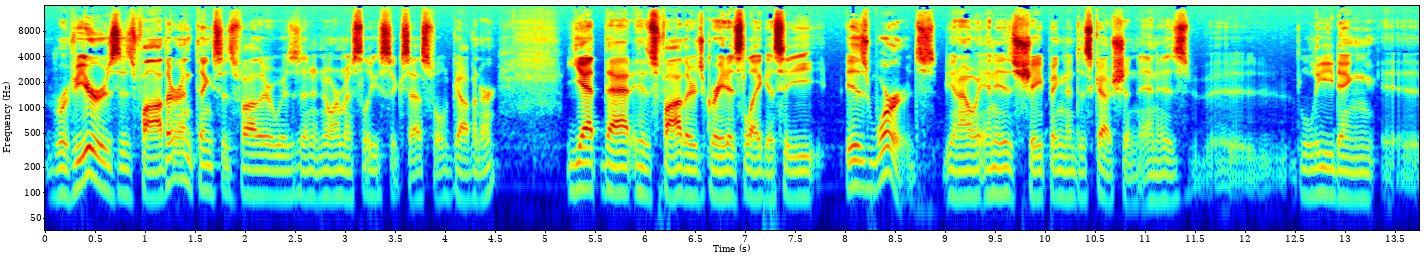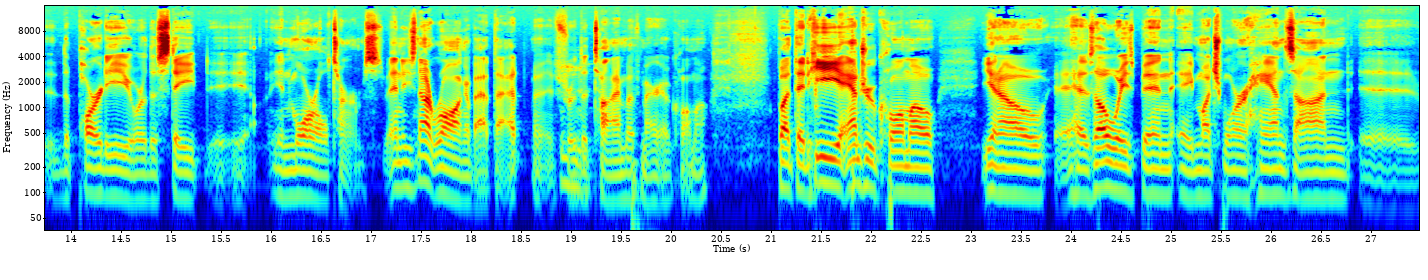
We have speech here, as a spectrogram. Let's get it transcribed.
reveres his father and thinks his father was an enormously successful governor. Yet that his father's greatest legacy is words, you know, and is shaping the discussion and is uh, leading uh, the party or the state uh, in moral terms. And he's not wrong about that uh, for the time of Mario Cuomo but that he, Andrew Cuomo, you know, has always been a much more hands-on, uh,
